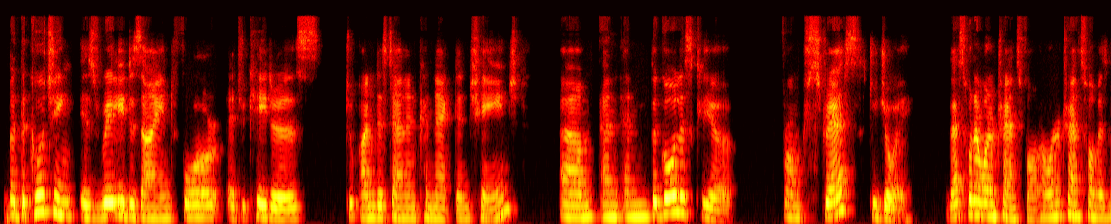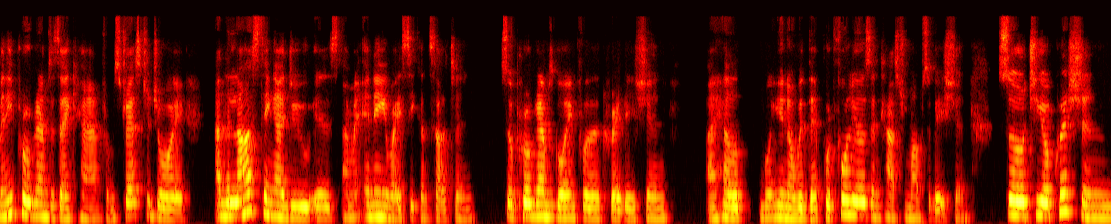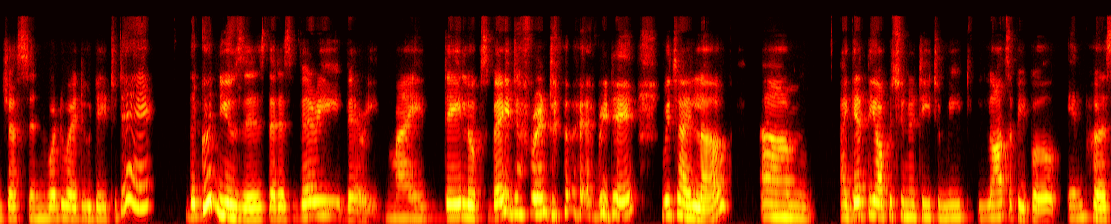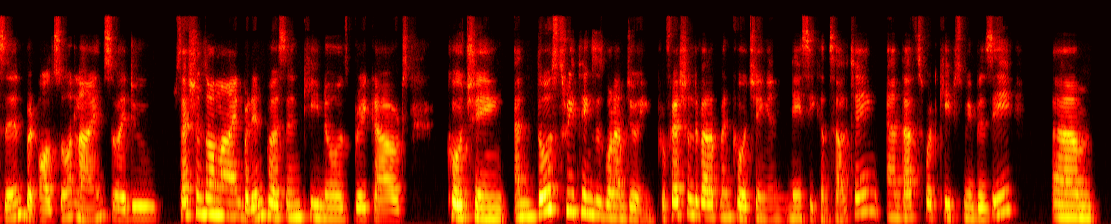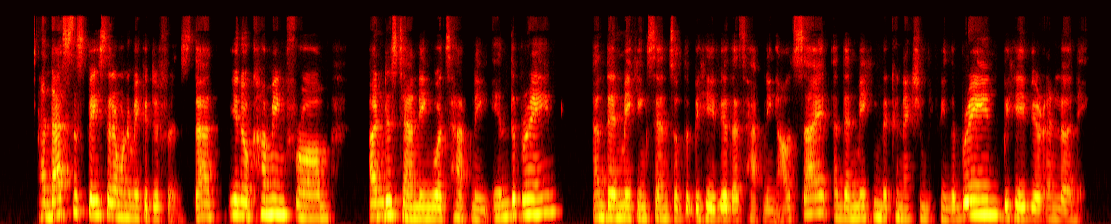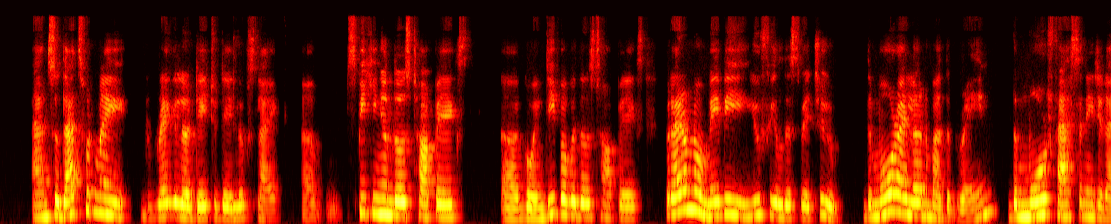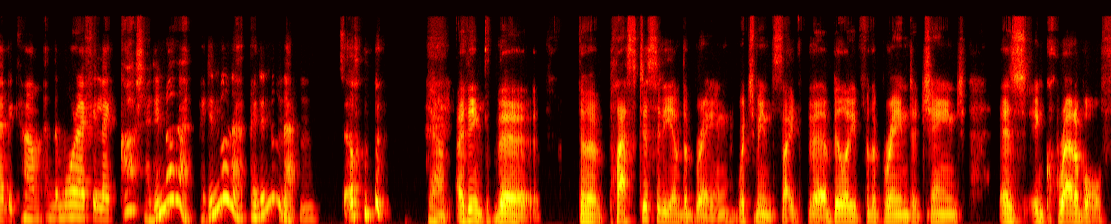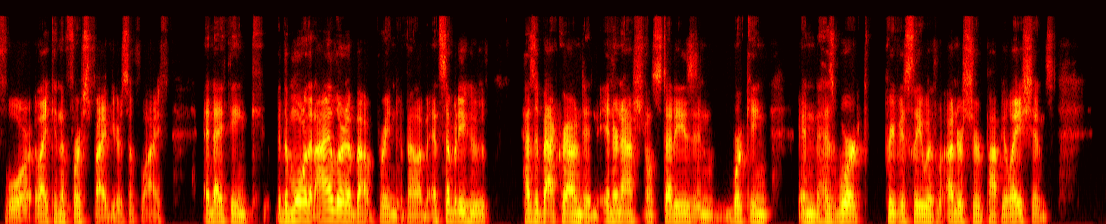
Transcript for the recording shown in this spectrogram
but the coaching is really designed for educators to understand and connect and change. Um, and and the goal is clear: from stress to joy. That's what I want to transform. I want to transform as many programs as I can from stress to joy. And the last thing I do is I'm an NAEYC consultant. So programs going for accreditation, I help, you know, with their portfolios and classroom observation. So to your question, Justin, what do I do day to day? The good news is that it's very varied. My day looks very different every day, which I love. Um, I get the opportunity to meet lots of people in person, but also online. So I do sessions online, but in person, keynotes, breakouts, coaching. And those three things is what I'm doing professional development coaching and NAEYC consulting. And that's what keeps me busy. Um, and that's the space that I want to make a difference. That, you know, coming from understanding what's happening in the brain and then making sense of the behavior that's happening outside and then making the connection between the brain, behavior, and learning. And so that's what my regular day to day looks like. Uh, speaking on those topics, uh, going deeper with those topics. But I don't know, maybe you feel this way too. The more I learn about the brain, the more fascinated I become, and the more I feel like, gosh, I didn't know that. I didn't know that. I didn't know that. Mm-hmm. So, yeah, I think the the plasticity of the brain, which means like the ability for the brain to change, is incredible for like in the first five years of life. And I think the more that I learn about brain development, and somebody who has a background in international studies and working and has worked previously with underserved populations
